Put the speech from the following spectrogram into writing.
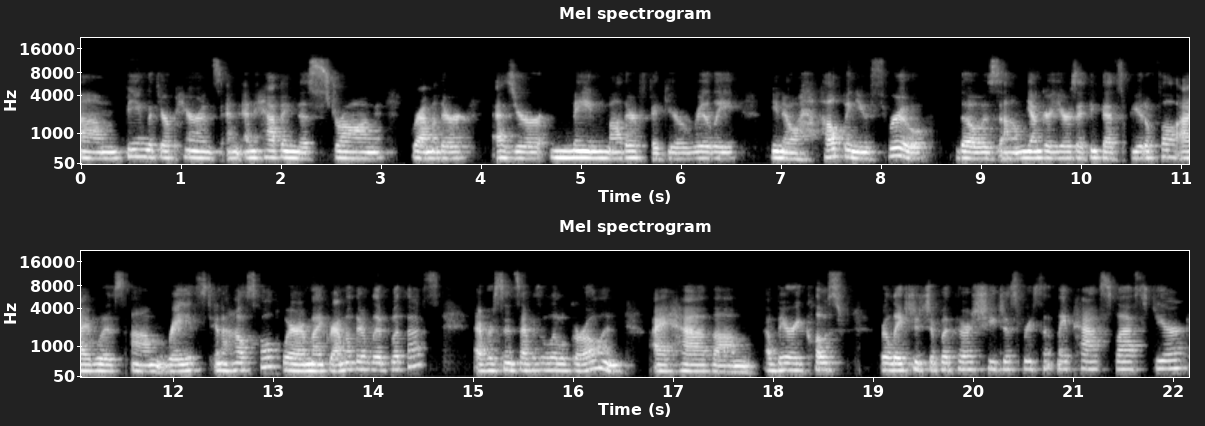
um, being with your parents and, and having this strong grandmother as your main mother figure really you know helping you through those um, younger years. I think that's beautiful. I was um, raised in a household where my grandmother lived with us ever since I was a little girl. And I have um, a very close relationship with her. She just recently passed last year.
